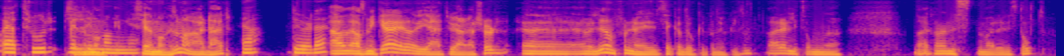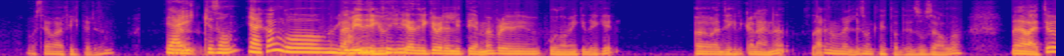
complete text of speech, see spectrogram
Og jeg tror kjenner veldig mange, mange kjenner mange som er der. Ja, du gjør det. Ja, men, altså, ikke jeg, jeg tror jeg er der sjøl. Jeg er veldig sånn, fornøyd hvis jeg ikke har drukket på en uke. Liksom. Da er det litt sånn eh, Da kan jeg nesten være litt stolt. Og se hva jeg fikk til. Liksom. Jeg er Men- ikke sånn. Jeg kan gå Men langt vi drikker, jeg drikker veldig lite hjemme fordi kona mi ikke drikker. Og jeg drikker ikke aleine. Så det er sånn, veldig sånn knytta til det sosiale. Men jeg vet jo,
